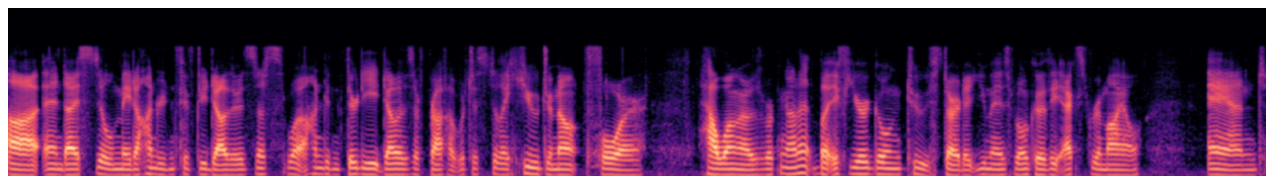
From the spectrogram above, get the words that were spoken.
Uh, and I still made $150. That's, what, $138 of profit, which is still a huge amount for how long I was working on it. But if you're going to start it, you may as well go the extra mile and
